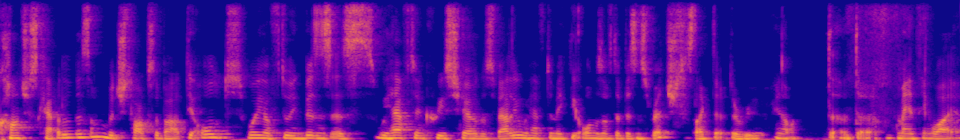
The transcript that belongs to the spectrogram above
Conscious Capitalism, which talks about the old way of doing business is we have to increase shareholders' value. We have to make the owners of the business rich. It's like the, the you know the, the main thing why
